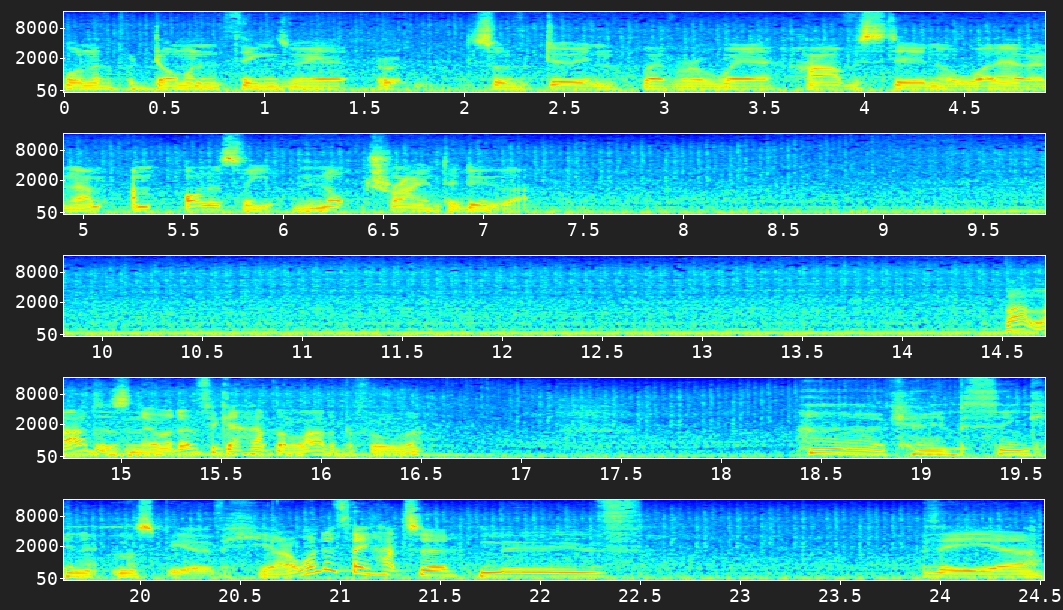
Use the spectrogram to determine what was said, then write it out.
one of the predominant things we're uh, sort of doing, whether we're harvesting or whatever. And I'm, I'm honestly not trying to do that. That ladder's new. I don't think I had the ladder before though. Okay, I'm thinking it must be over here. I wonder if they had to move the uh,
